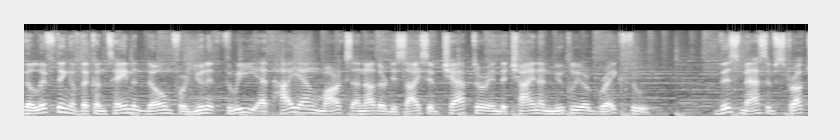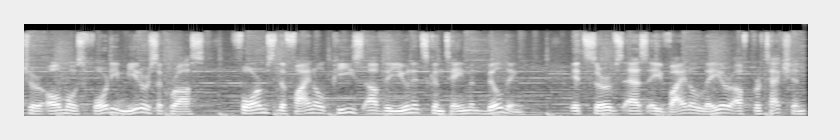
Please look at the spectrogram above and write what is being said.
The lifting of the containment dome for Unit 3 at Haiyang marks another decisive chapter in the China nuclear breakthrough. This massive structure, almost 40 meters across, forms the final piece of the unit's containment building. It serves as a vital layer of protection,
